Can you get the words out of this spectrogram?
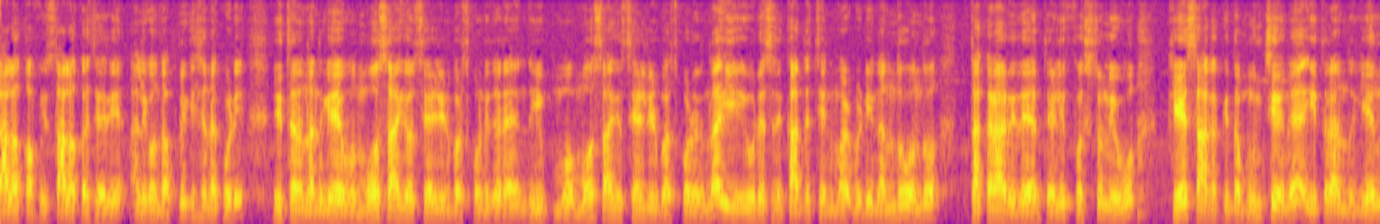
ತಾಲೂಕು ಆಫೀಸ್, ತಾಲೂಕು ಕಚೇರಿ, ಅಲ್ಲಿಗೆ ಒಂದು ಅಪ್ಲಿಕೇಶನ್ನ ಕೊಡಿ. ಈ ಥರ ನನಗೆ ಒಂದು ಮೋಸ ಆಗಿ ಒಂದು ಸೇಲ್ ಡೀಡ್ ಬರ್ಸ್ಕೊಂಡಿದ್ದಾರೆ. ಈ ಮೋಸ ಆಗಿ ಸೇಲ್ ಡೀಡ್ ಬರ್ಸ್ಕೊಂಡಿರೋದ್ರಿಂದ ಈ ಇವ್ರ ಹೆಸರಿಗೆ ಖಾತೆ ಚೇಂಜ್ ಮಾಡಿಬಿಡಿ. ನಂದು ಒಂದು ತಕರಾರಿದೆ ಅಂತೇಳಿ ಫಸ್ಟು ನೀವು ಕೇಸ್ ಹಾಕೋಕ್ಕಿಂತ ಮುಂಚೆಯೇ ಈ ಥರ ಒಂದು ಏನು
